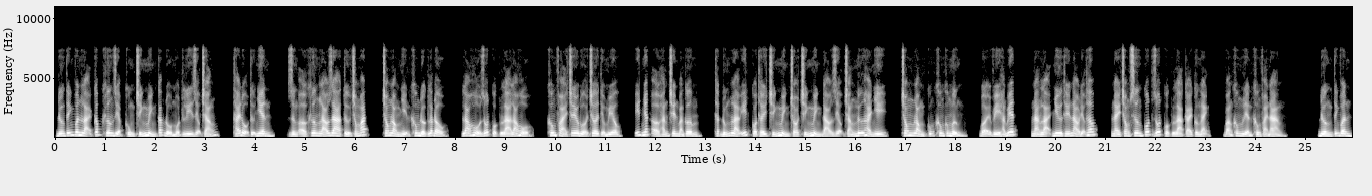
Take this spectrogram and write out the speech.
Đường Tĩnh Vân lại cấp Khương Diệp cùng chính mình các đổ một ly rượu trắng, thái độ tự nhiên, dừng ở Khương lão gia tử trong mắt, trong lòng nhịn không được lắc đầu, lão hổ rốt cuộc là lão hổ, không phải trêu đùa chơi tiểu miêu, ít nhất ở hắn trên bàn cơm, thật đúng là ít có thấy chính mình cho chính mình đảo rượu trắng nữ hài nhi, trong lòng cũng không không mừng, bởi vì hắn biết, nàng lại như thế nào điệu thấp, này trong xương cốt rốt cuộc là cái cường ngạnh, bằng không liền không phải nàng. Đường Tĩnh Vân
